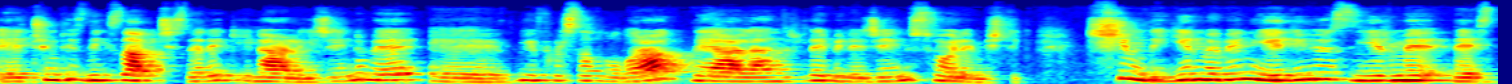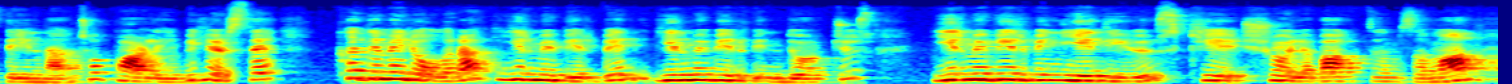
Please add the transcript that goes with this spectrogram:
E, çünkü zikzak çizerek ilerleyeceğini ve e, bir fırsat olarak değerlendirilebileceğini söylemiştik. Şimdi 20.720 desteğinden toparlayabilirse kademeli olarak 21.000, 21.400, 21.700 ki şöyle baktığım zaman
